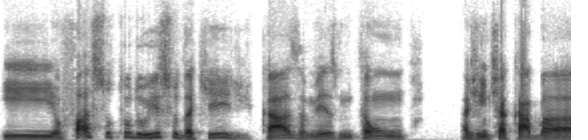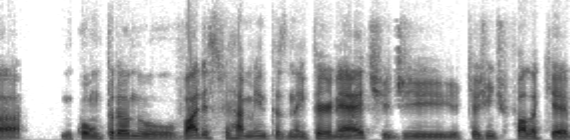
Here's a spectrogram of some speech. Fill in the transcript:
e eu faço tudo isso daqui de casa mesmo, então a gente acaba encontrando várias ferramentas na internet de que a gente fala que é,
